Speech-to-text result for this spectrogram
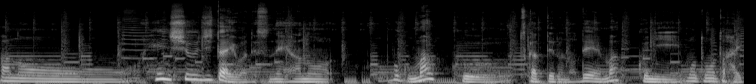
あの編集自体はですね、あの僕 Mac 使ってるので、Mac にもともと入っ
